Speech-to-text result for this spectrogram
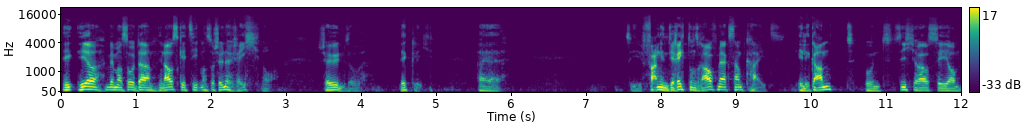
Hier, wenn man so da hinausgeht, sieht man so schöne Rechner. Schön, so wirklich. Äh, sie fangen direkt unsere Aufmerksamkeit. Elegant und sicher auch sehr,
